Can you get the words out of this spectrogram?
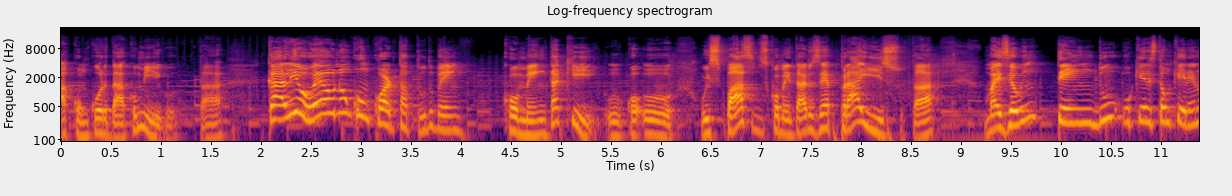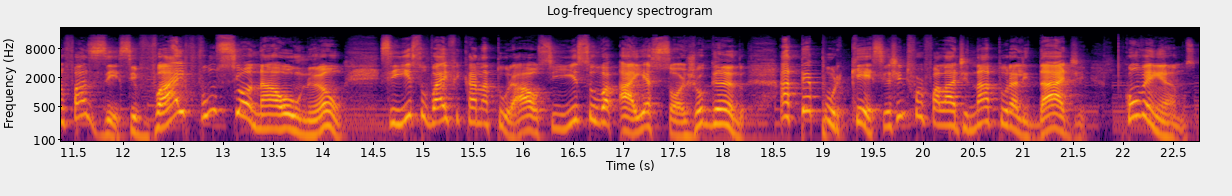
a concordar comigo, tá? Kalil, eu não concordo, tá tudo bem comenta aqui. O, o, o espaço dos comentários é para isso, tá? Mas eu entendo o que eles estão querendo fazer. Se vai funcionar ou não, se isso vai ficar natural, se isso vai... Aí é só jogando. Até porque, se a gente for falar de naturalidade, convenhamos.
